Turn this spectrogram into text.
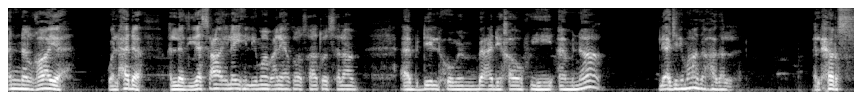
أن الغاية والهدف الذي يسعى إليه الإمام عليه الصلاة والسلام أبدله من بعد خوفه أمنا لأجل ماذا هذا الحرص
